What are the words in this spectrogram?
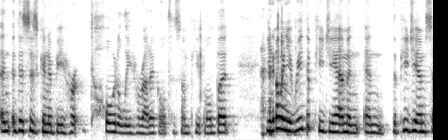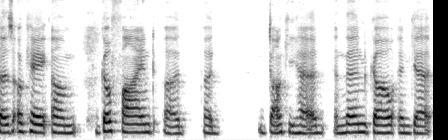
and this is going to be her- totally heretical to some people, but you know, when you read the PGM and, and the PGM says, okay, um, go find a, a donkey head and then go and get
